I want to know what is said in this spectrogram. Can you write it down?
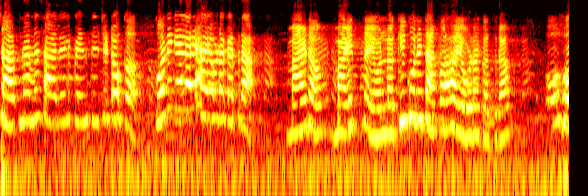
शार्पनरने साळलेली पेन्सिलची टोकं कोणी केलं रे हा एवढा कचरा मॅडम माहीत नाही हो. नक्की कोणी टाकला हा एवढा कचरा? ओहो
